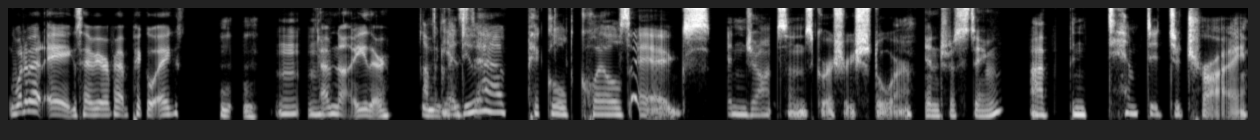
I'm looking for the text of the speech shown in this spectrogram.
what about eggs? Have you ever had pickle eggs? Mm-mm. Mm-mm. I've not either. I'm against. They against do it. have pickled quail's eggs in Johnson's grocery store. Interesting. I've been tempted to try.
